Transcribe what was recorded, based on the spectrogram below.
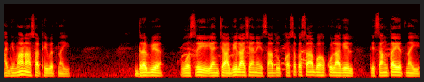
अभिमान असा ठेवत नाही. द्रव्य व श्री यांच्या अभिलाषाने साधू कसकसा बहकू लागेल ते सांगता येत नाही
